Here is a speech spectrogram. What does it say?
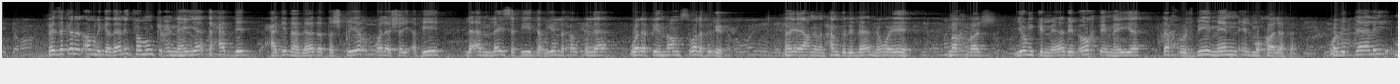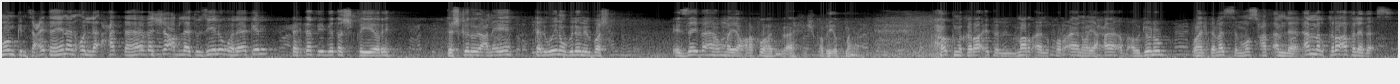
فإذا كان الأمر كذلك فممكن إن هي تحدد حاجبها بهذا التشقير ولا شيء فيه لأن ليس فيه تغيير لخلق الله ولا فيه نمص ولا فيه غيره. فهي يعني الحمد لله إن هو إيه مخرج يمكن لهذه الأخت إن هي تخرج به من المخالفة. وبالتالي ممكن ساعتها هنا نقول لا حتى هذا الشعر لا تزيله ولكن تكتفي بتشقيره تشقيره يعني إيه؟ تلوينه بلون البشر. إزاي بقى هم يعرفوها دي بقى؟ مش قضيتنا يعني. حكم قراءة المرأة القرآن وهي حائض أو جنب وهل تمس المصحف أم لا؟ أما القراءة فلا بأس.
